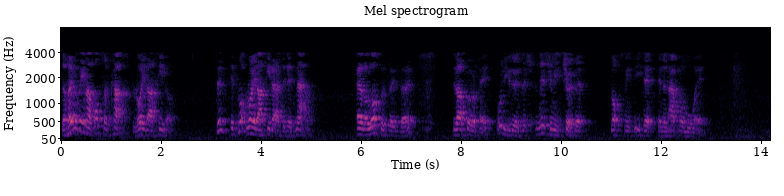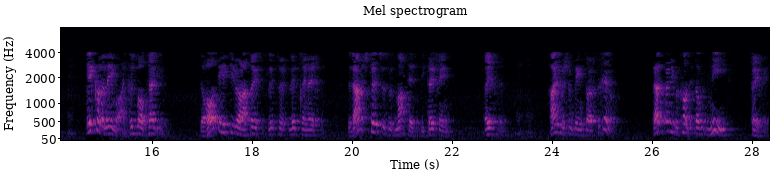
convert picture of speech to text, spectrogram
The Hoyobim Abosa Kach, Roy Lachilo. Since it's not Roy Lachilo as it is now, El Alokos they say, so. all you can do is literally chew it, but Lokos means to eat it in an abnormal way. I could well tell you, the whole Yitziru HaTosis, Litzchen Eichlim, the Ravish Tosis was mated to be Tochen Eichlim, Hainu Mishum being Tzorach Techillah. That's only because it doesn't need Tochen.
